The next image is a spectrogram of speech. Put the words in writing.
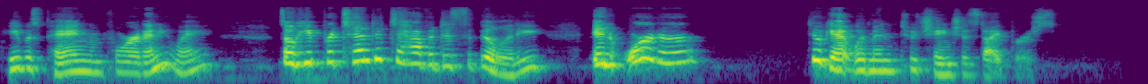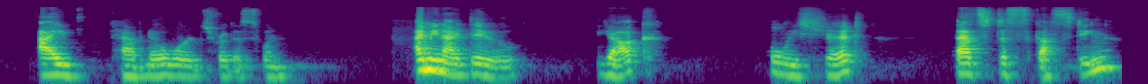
he was paying them for it anyway. So he pretended to have a disability in order to get women to change his diapers. I have no words for this one. I mean, I do. Yuck. Holy shit. That's disgusting.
